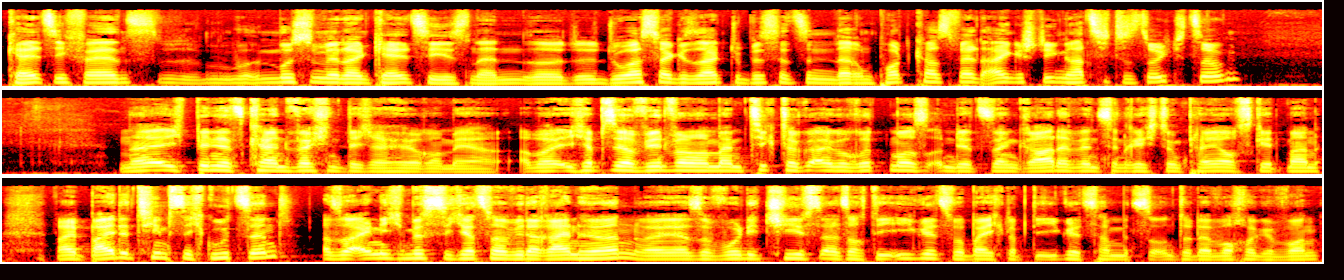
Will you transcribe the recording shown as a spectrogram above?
Kelsey-Fans müssen wir dann Kelseys nennen. So, du, du hast ja gesagt, du bist jetzt in deren Podcast-Welt eingestiegen. Hat sich das durchgezogen? Na, ich bin jetzt kein wöchentlicher Hörer mehr, aber ich habe sie auf jeden Fall noch in meinem TikTok-Algorithmus und jetzt dann gerade, wenn es in Richtung Playoffs geht, man, weil beide Teams nicht gut sind. Also eigentlich müsste ich jetzt mal wieder reinhören, weil ja sowohl die Chiefs als auch die Eagles, wobei ich glaube, die Eagles haben jetzt so unter der Woche gewonnen.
